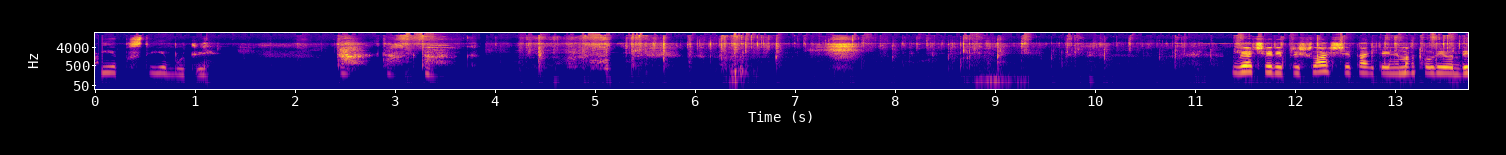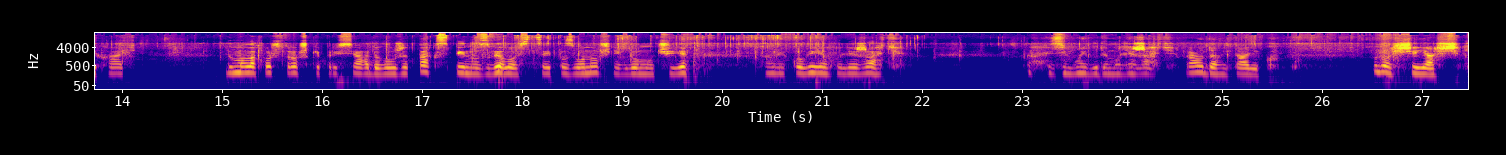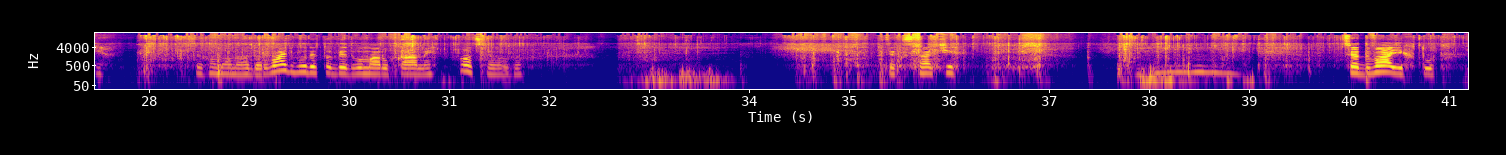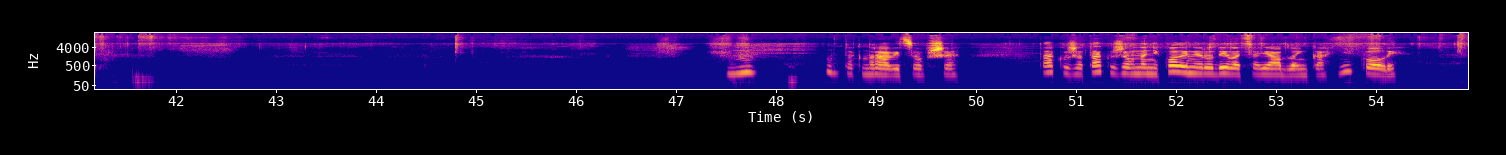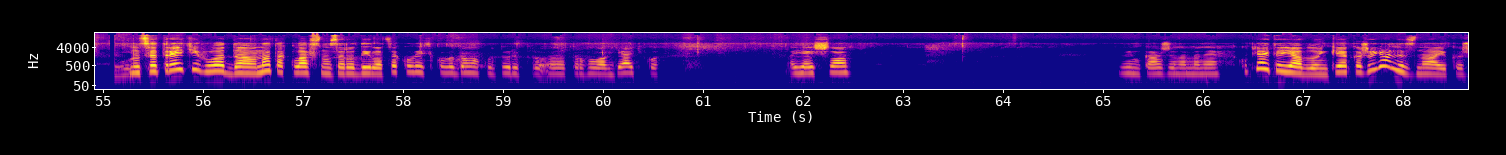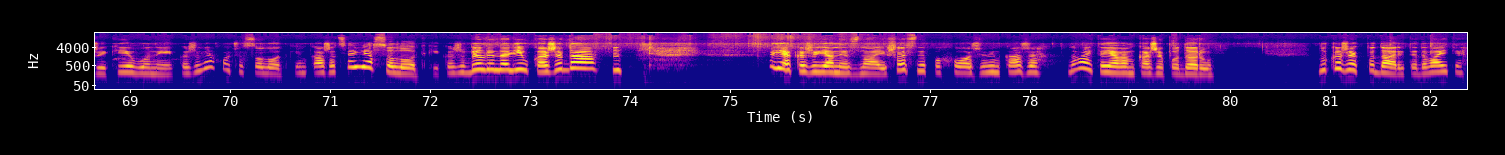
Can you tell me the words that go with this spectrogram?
Є пусті бутлі. Так, так, так. Ввечері прийшла, считайте, і нема коли віддихати. Думала, хоч трошки присяду, бо вже так спину звелось, цей позвоночник домучує. Але коли його лежать, зимою будемо лежати. Правда, Віталіку? Ну, ось ще ящики. Цього можна одорвати буде тобі двома руками. Оце воно. Це, кстати. Це два їх тут. Нравиться взагалі. Так уже, так уже вона ніколи не родила ця яблунька. Ніколи. Ну це третій год, да, вона так класно зародила. Це колись, коли дома культури е, торгував дядько. А я йшла. Він каже на мене, купляйте яблуньки. Я кажу, я не знаю, кажу, які вони. Кажу, я хочу солодкі. Він каже, це є солодкі. Кажу, били налів, каже, да. А я кажу, я не знаю, щось не похоже. Він каже, давайте я вам каже, подару. Ну, каже, як подарите, давайте.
